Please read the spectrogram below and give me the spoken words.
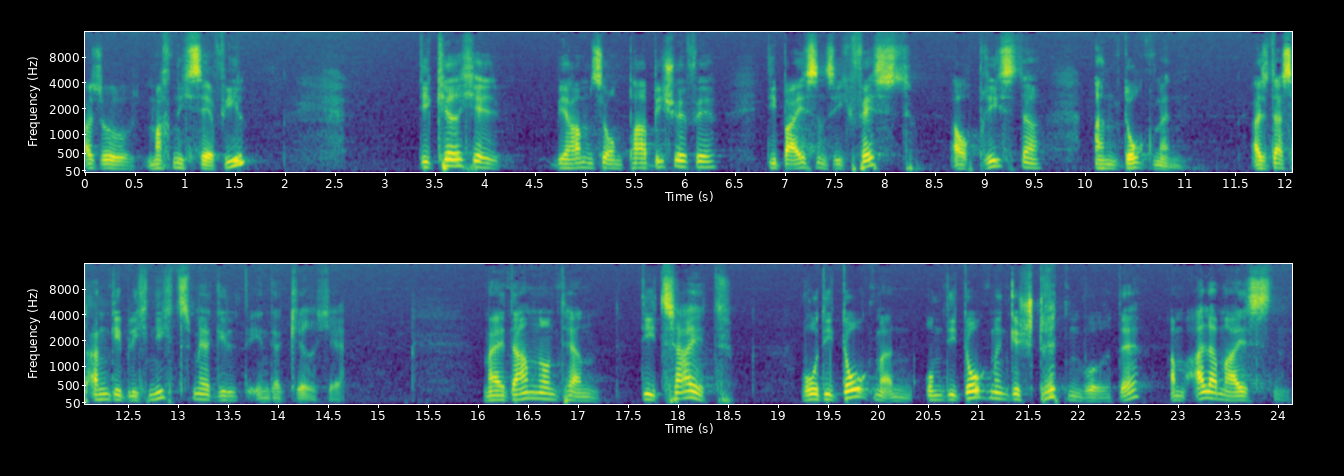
also macht nicht sehr viel. Die Kirche, wir haben so ein paar Bischöfe, die beißen sich fest, auch Priester, an Dogmen. Also dass angeblich nichts mehr gilt in der Kirche. Meine Damen und Herren, die Zeit, wo die Dogmen, um die Dogmen gestritten wurde, am allermeisten,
